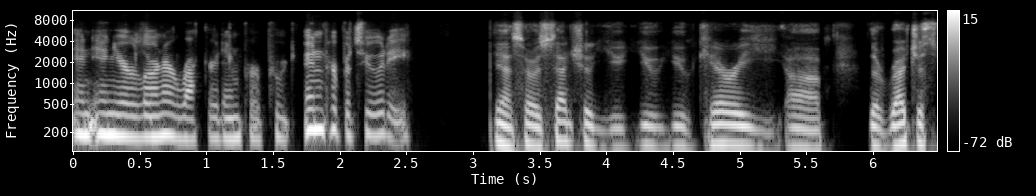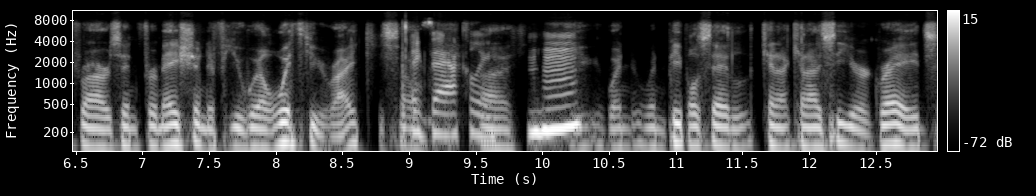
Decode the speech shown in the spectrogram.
in, in your learner record in, perpu- in perpetuity. Yeah, so essentially, you you you carry uh, the registrar's information, if you will, with you, right? So exactly. Uh, mm-hmm. you, when when people say, "Can I can I see your grades?"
